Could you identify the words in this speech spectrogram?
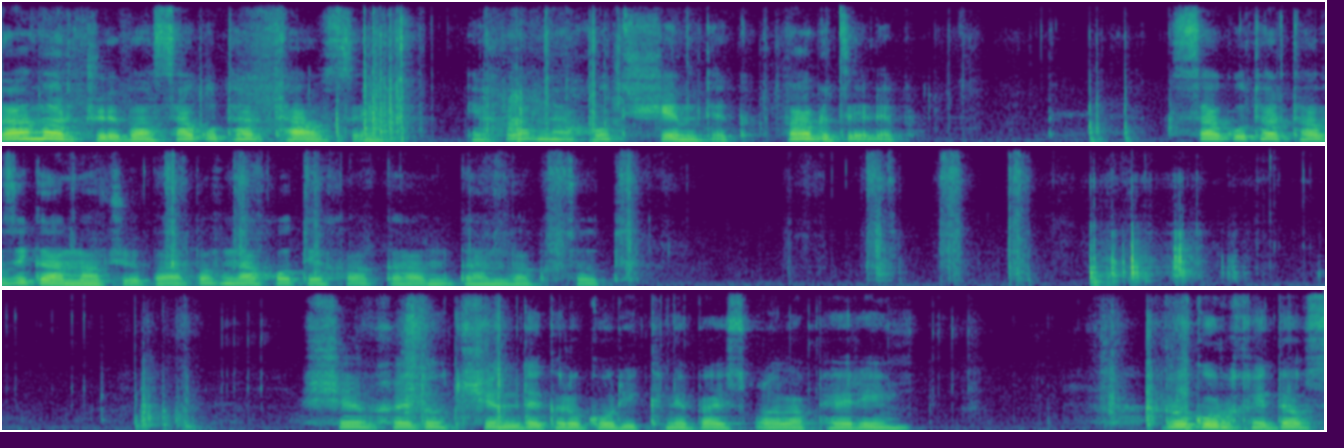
გამარჯვება საკუთარ თავზე. ეხლა ნახოთ შემდეგ. ვაგრძელებ. საკუთარ თავზე გამარჯვება. აბა ვნახოთ ახლა განვაგრძოთ. შევხედოთ შემდეგ როგორ იქნება ეს ყველაფერი. როგორ ხედავს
